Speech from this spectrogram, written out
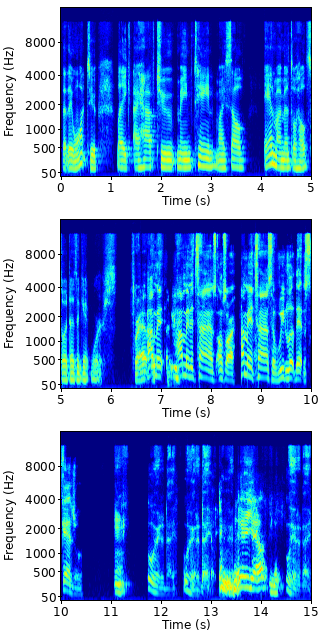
that they want to. Like I have to maintain myself and my mental health so it doesn't get worse. Brad, how many? How many times? I'm sorry. How many times have we looked at the schedule? Mm. Who here today? Who here today? Who here today? yeah. Who here today?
